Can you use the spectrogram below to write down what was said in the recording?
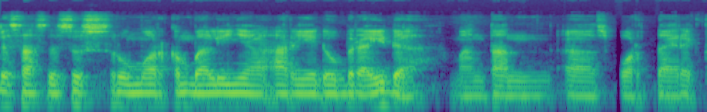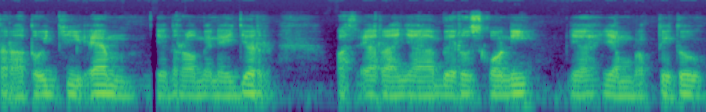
desas-desus rumor kembalinya Ariedo Braida mantan uh, sport director atau GM general manager pas eranya Berlusconi ya yang waktu itu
